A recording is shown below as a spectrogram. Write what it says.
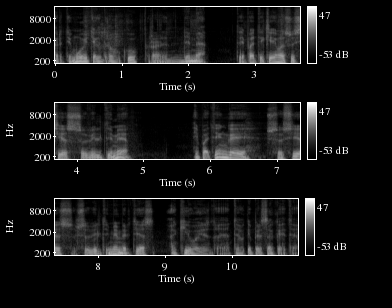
artimųjų, tiek draugų praradime. Taip pat tikėjimas susijęs su viltimi, ypatingai susijęs su viltimi mirties akivaizdoje. Tai kaip ir sakėte.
